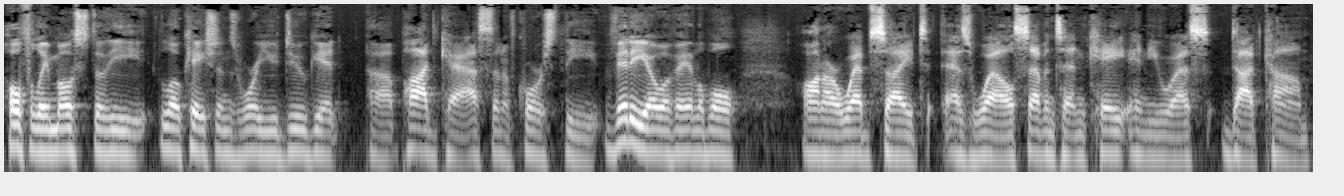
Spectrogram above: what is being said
hopefully most of the locations where you do get uh, podcasts and of course the video available on our website as well, 710knus.com.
